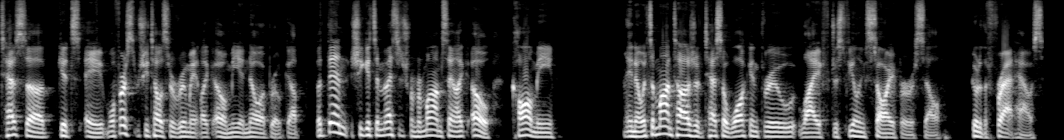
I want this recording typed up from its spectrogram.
Tessa gets a well. First, she tells her roommate like, "Oh, me and Noah broke up," but then she gets a message from her mom saying like, "Oh, call me." You know, it's a montage of Tessa walking through life, just feeling sorry for herself. Go to the frat house.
